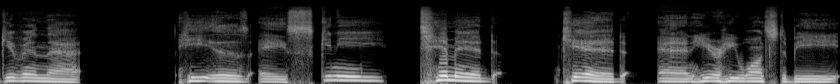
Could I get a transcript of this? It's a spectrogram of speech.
given that he is a skinny, timid kid, and here he wants to be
